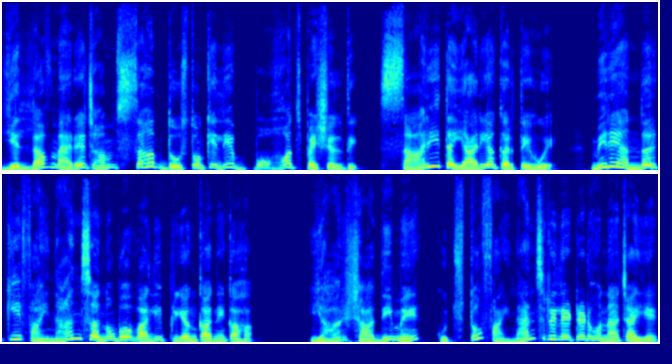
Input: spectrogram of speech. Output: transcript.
ये लव मैरिज हम सब दोस्तों के लिए बहुत स्पेशल थी। सारी तैयारियाँ करते हुए मेरे अंदर की फाइनेंस अनुभव वाली प्रियंका ने कहा, यार, शादी में कुछ तो फाइनेंस रिलेटेड होना चाहिए।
